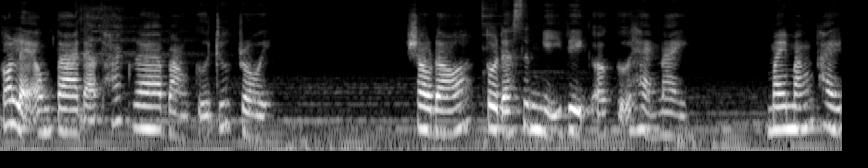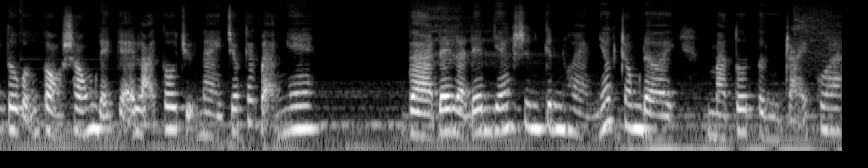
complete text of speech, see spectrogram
có lẽ ông ta đã thoát ra bằng cửa trước rồi. Sau đó, tôi đã xin nghỉ việc ở cửa hàng này. May mắn thay tôi vẫn còn sống để kể lại câu chuyện này cho các bạn nghe. Và đây là đêm Giáng sinh kinh hoàng nhất trong đời mà tôi từng trải qua.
